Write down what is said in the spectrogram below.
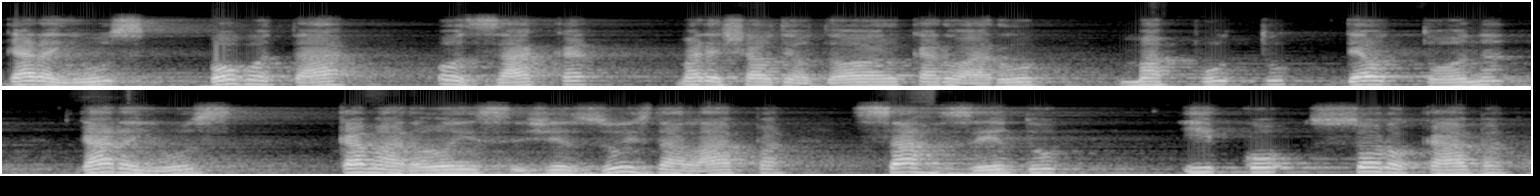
Garanhuns, Bogotá, Osaka, Marechal Deodoro, Caruaru, Maputo, Deltona, Garanhuns, Camarões, Jesus da Lapa, Sarzedo, Ico, Sorocaba,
